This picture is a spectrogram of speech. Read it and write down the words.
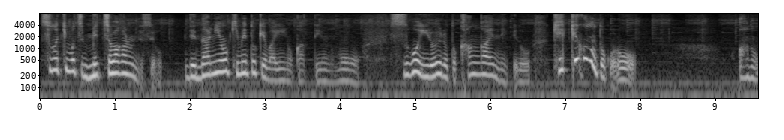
その気持ちめっちゃわかるんですよ。で、何を決めとけばいいのかっていうのも、すごいいろいろと考えんねんけど、結局のところ、あの、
